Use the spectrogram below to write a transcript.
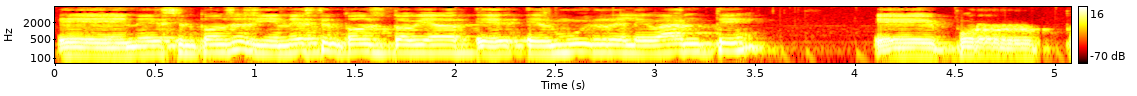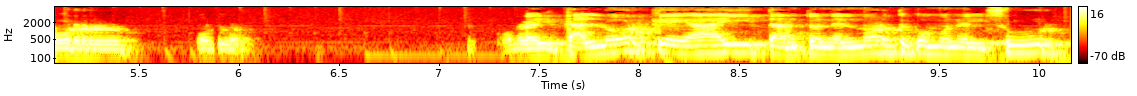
eh, en ese entonces y en este entonces todavía es, muy relevante eh, por, por, por, el calor que hay tanto en el norte como en el sur.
